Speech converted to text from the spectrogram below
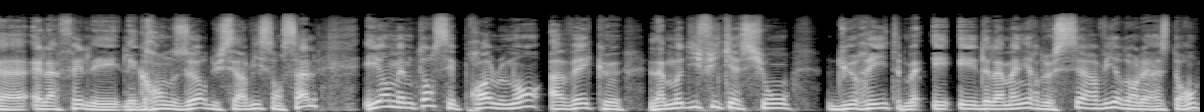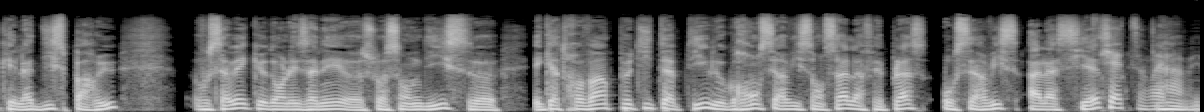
euh, elle a fait les, les grandes heures du service en salle et en même temps c'est probablement avec euh, la modification du rythme et, et de la manière de servir dans les restaurants qu'elle a disparu. Vous savez que dans les années euh, 70 euh, et 80, petit à petit, le grand service en salle a fait place au service à l'assiette. Assiette, ouais. Ah oui.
